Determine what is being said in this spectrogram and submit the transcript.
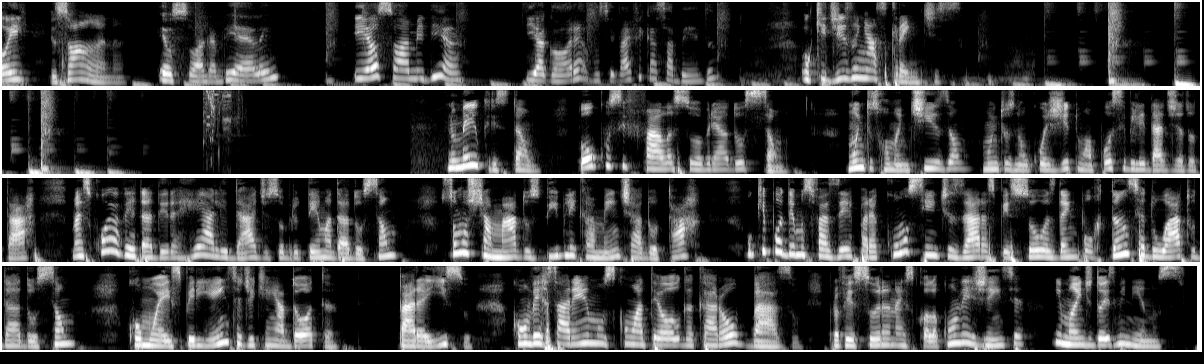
Oi, eu sou a Ana. Eu sou a Gabriela. E eu sou a Midian. E agora você vai ficar sabendo o que dizem as crentes. No meio cristão, pouco se fala sobre a adoção. Muitos romantizam, muitos não cogitam a possibilidade de adotar, mas qual é a verdadeira realidade sobre o tema da adoção? Somos chamados biblicamente a adotar? O que podemos fazer para conscientizar as pessoas da importância do ato da adoção? Como é a experiência de quem adota? Para isso, conversaremos com a teóloga Carol Bazo, professora na Escola Convergência e mãe de dois meninos.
